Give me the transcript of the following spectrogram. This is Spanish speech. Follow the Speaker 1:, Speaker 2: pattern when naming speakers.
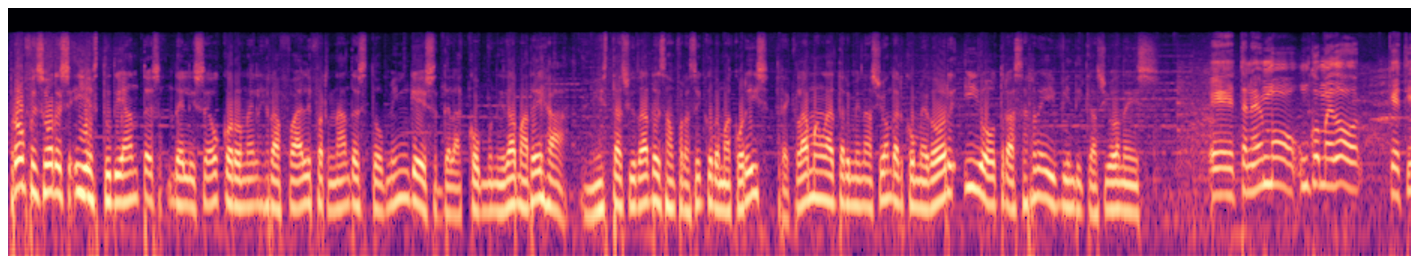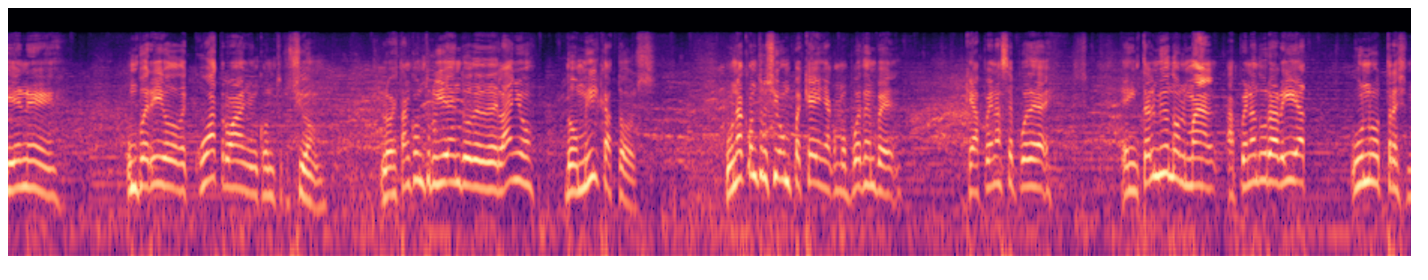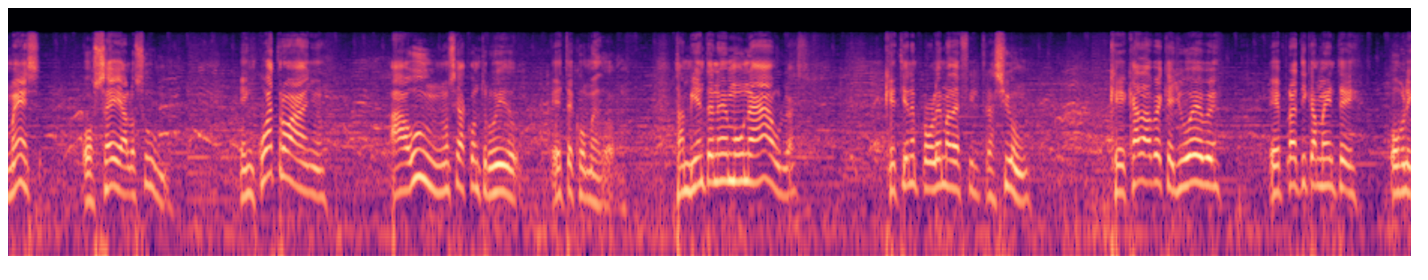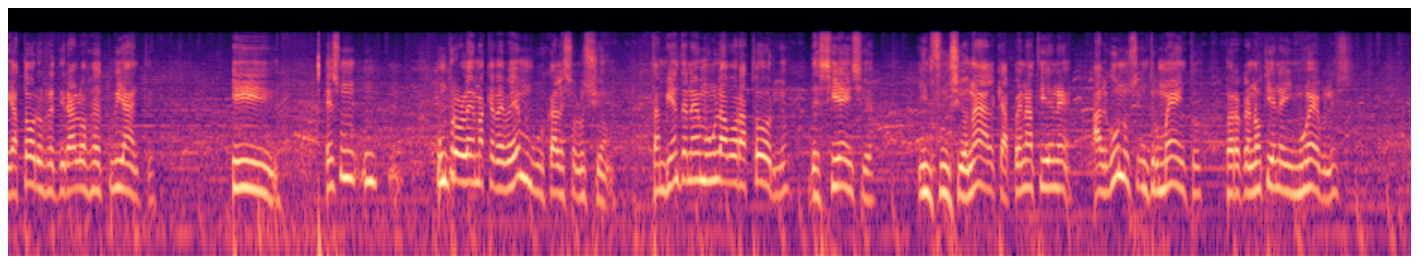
Speaker 1: Profesores y estudiantes del Liceo Coronel Rafael Fernández Domínguez de la comunidad Madeja en esta ciudad de San Francisco de Macorís reclaman la terminación del comedor y otras reivindicaciones.
Speaker 2: Eh, tenemos un comedor que tiene un periodo de cuatro años en construcción. Lo están construyendo desde el año 2014. Una construcción pequeña, como pueden ver, que apenas se puede, en términos normal, apenas duraría unos tres meses, o sea, lo sumo. En cuatro años aún no se ha construido este comedor. También tenemos unas aulas que tienen problemas de filtración, que cada vez que llueve es prácticamente obligatorio retirar a los estudiantes y es un, problema que debemos buscarle solución. También tenemos un laboratorio de ciencia infuncional que apenas tiene algunos instrumentos, pero que no tiene inmuebles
